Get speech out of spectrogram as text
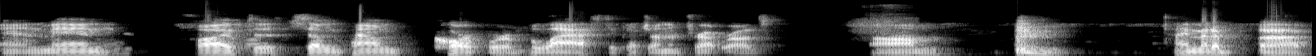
and man, five to seven pound carp were a blast to catch on them trout rods. Um, I met a uh,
